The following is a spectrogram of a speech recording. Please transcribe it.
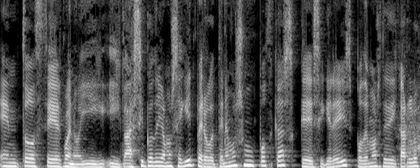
Entonces, bueno, y, así podríamos seguir, pero tenemos un podcast que si queréis podemos dedicarlo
